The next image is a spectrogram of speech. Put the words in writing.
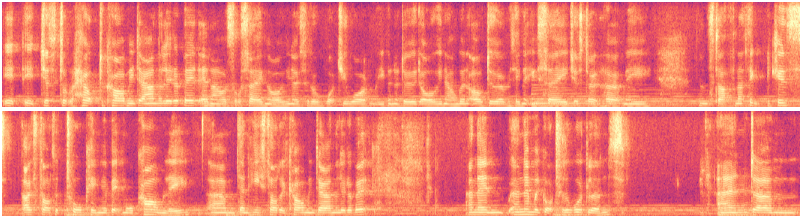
it, it just sort of helped to calm me down a little bit. And I was sort of saying, oh, you know, sort of, what do you want? What are you going to do? Oh, you know, I'm going to, I'll do everything that you say. Just don't hurt me and stuff. And I think because I started talking a bit more calmly, um, then he started calming down a little bit. And then, and then we got to the woodlands, and um,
